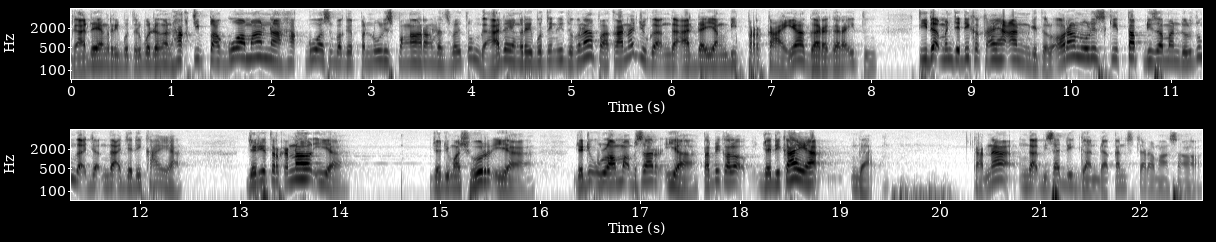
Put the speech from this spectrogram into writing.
Nggak ada yang ribut-ribut dengan hak cipta gua mana, hak gua sebagai penulis, pengarang dan sebagainya itu nggak ada yang ributin itu. Kenapa? Karena juga nggak ada yang diperkaya gara-gara itu. Tidak menjadi kekayaan gitu loh. Orang nulis kitab di zaman dulu tuh nggak nggak jadi kaya. Jadi terkenal iya. Jadi masyhur iya. Jadi ulama besar iya. Tapi kalau jadi kaya enggak. Karena nggak bisa digandakan secara massal.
